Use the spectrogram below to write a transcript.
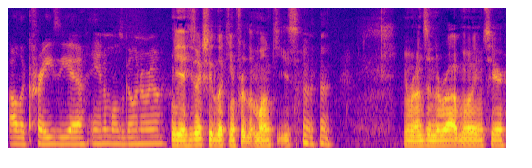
all the crazy uh, animals going around. yeah, he's actually looking for the monkeys. he runs into Rob Williams here.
